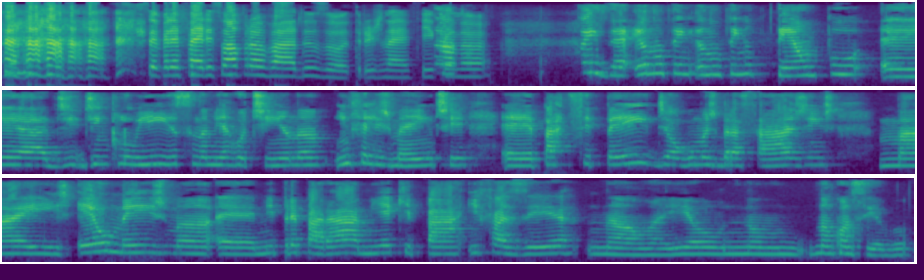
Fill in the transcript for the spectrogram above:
Você prefere só provar dos outros, né? Fica no. Pois é, eu não tenho, eu não tenho tempo é, de, de, incluir isso na minha rotina, infelizmente. É, participei de algumas braçagens, mas eu mesma é, me preparar, me equipar e fazer, não, aí eu não, não consigo.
